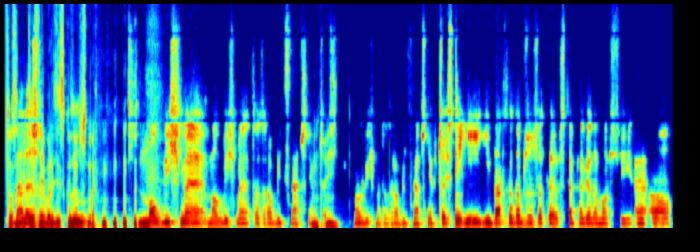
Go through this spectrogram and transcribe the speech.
Czasami należy, też najbardziej skuteczne. Mogliśmy, mogliśmy to zrobić znacznie mhm. wcześniej. Mogliśmy to zrobić znacznie wcześniej i, i bardzo dobrze, że te wstępne wiadomości o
